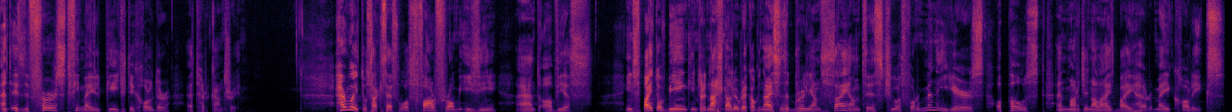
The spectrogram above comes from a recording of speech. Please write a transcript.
and is the first female PhD holder at her country. Her way to success was far from easy and obvious. In spite of being internationally recognized as a brilliant scientist, she was for many years opposed and marginalized by her male colleagues.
